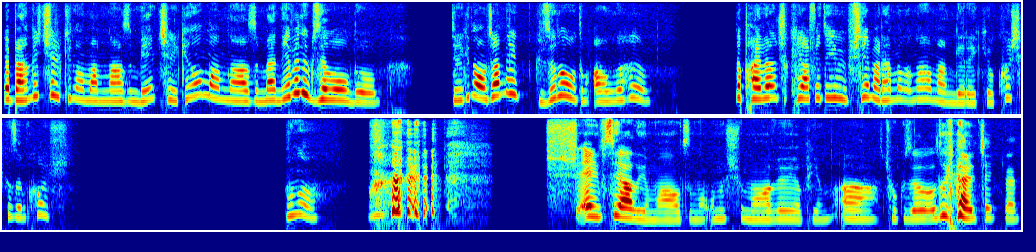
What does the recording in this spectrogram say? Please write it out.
Ya ben de çirkin olmam lazım. Benim çirkin olmam lazım. Ben niye böyle güzel oldum? Çirkin olacağım diye güzel oldum. Allah'ım. Ya paylancı kıyafeti gibi bir şey var. Hemen onu almam gerekiyor. Koş kızım koş. Bunu. şu elbiseyi alayım altına. Onu şu mavi yapayım. Aa çok güzel oldu gerçekten.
